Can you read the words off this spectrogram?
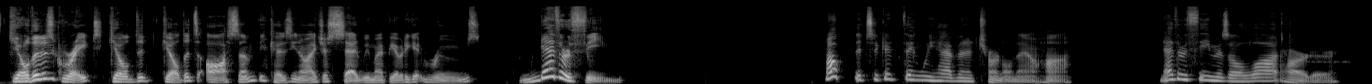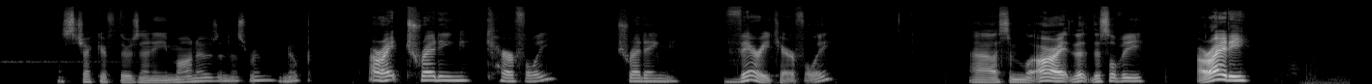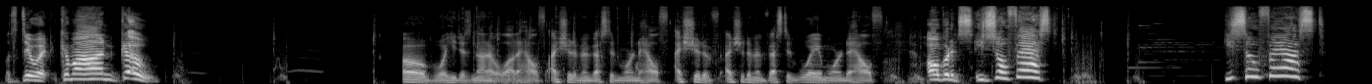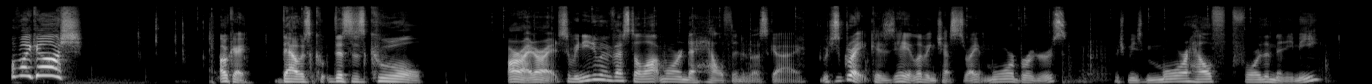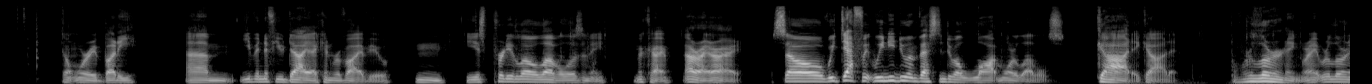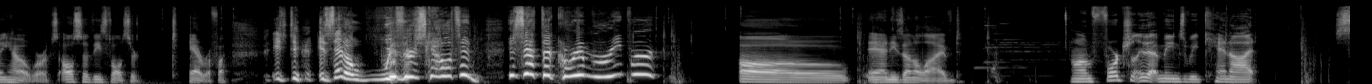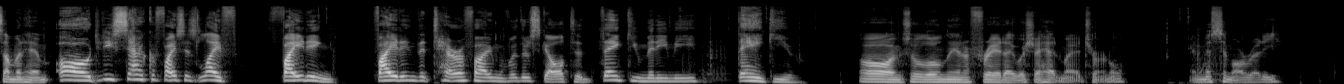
Gilded is great. Gilded, Gilded's awesome because, you know, I just said we might be able to get runes. Nether theme. Well, it's a good thing we have an Eternal now, huh? Nether theme is a lot harder. Let's check if there's any monos in this room. Nope. All right, treading carefully. Treading very carefully. Uh, some. All right, th this will be. Alrighty, let's do it. Come on, go. Oh boy, he does not have a lot of health. I should have invested more into health. I should have. I should have invested way more into health. Oh, but it's he's so fast. He's so fast. Oh my gosh. Okay, that was. This is cool. All right, all right. So we need to invest a lot more into health into this guy, which is great because hey, living chests, right? More burgers which means more health for the mini-me. Don't worry, buddy. Um, even if you die, I can revive you. Hmm, he is pretty low level, isn't he? Okay, alright, alright. So, we definitely, we need to invest into a lot more levels. Got it, got it. But we're learning, right? We're learning how it works. Also, these vaults are terrifying. Is, is that a wither skeleton? Is that the Grim Reaper? Oh, and he's unalived. Unfortunately, that means we cannot summon him. Oh, did he sacrifice his life fighting, fighting the terrifying wither skeleton? Thank you, Mini-Me. Thank you. Oh, I'm so lonely and afraid. I wish I had my Eternal. I miss him already.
